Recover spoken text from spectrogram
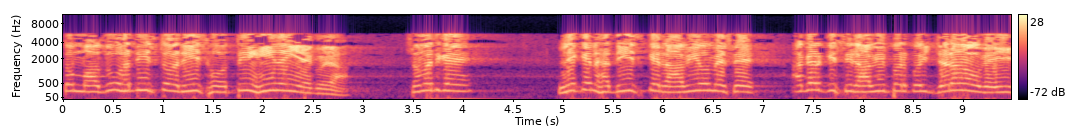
تو موضوع حدیث تو حدیث ہوتی ہی نہیں ہے گویا۔ سمجھ گئے؟ لیکن حدیث کے راویوں میں سے اگر کسی راوی پر کوئی جرا ہو گئی،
